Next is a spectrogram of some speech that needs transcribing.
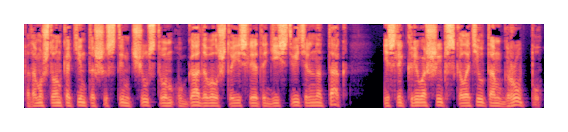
потому что он каким-то шестым чувством угадывал, что если это действительно так, если Кривошип сколотил там группу,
